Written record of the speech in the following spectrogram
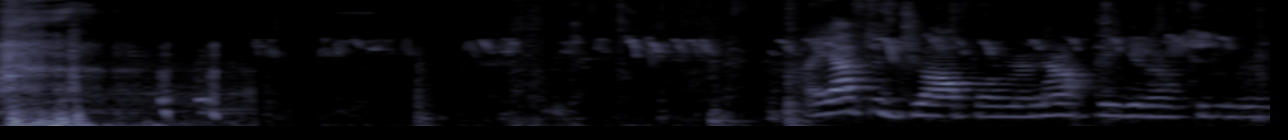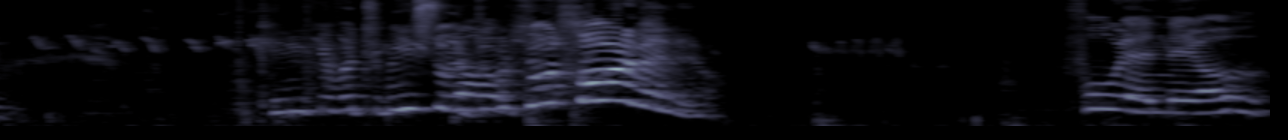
I have to drop them. They're not big enough to even. Can you give it to me so I do it so it's full in there? Full in there.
